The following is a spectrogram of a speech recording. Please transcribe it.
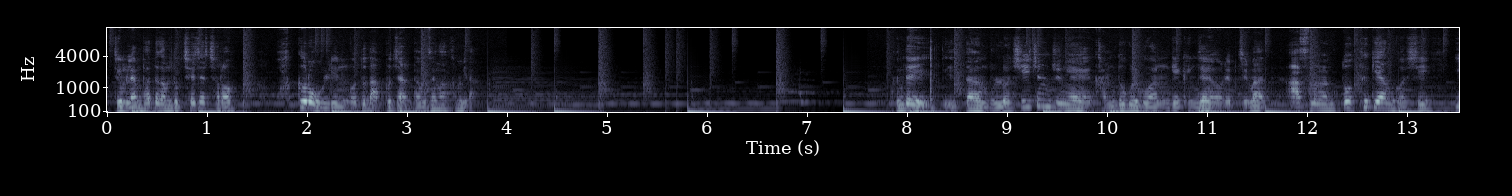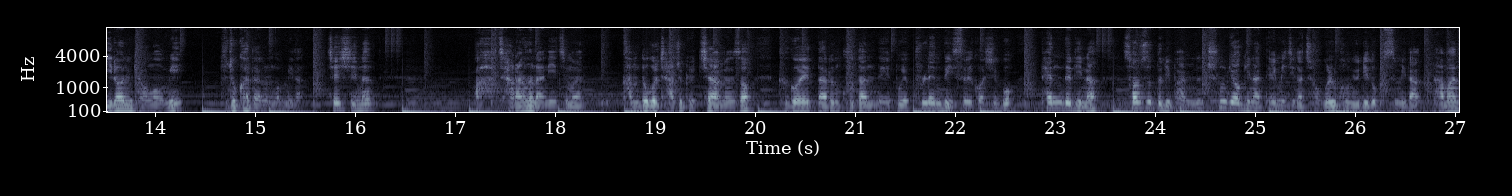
지금 램파드 감독 체제처럼 확 끌어올리는 것도 나쁘지 않다고 생각합니다. 근데 일단 물론 시즌 중에 감독을 구하는 게 굉장히 어렵지만 아스날은 또 특이한 것이 이런 경험이 부족하다는 겁니다. 첼시는 아 자랑은 아니지만 감독을 자주 교체하면서 그거에 따른 구단 내부의 플랜도 있을 것이고 팬들이나 선수들이 받는 충격이나 데미지가 적을 확률이 높습니다. 다만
